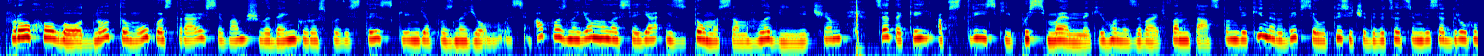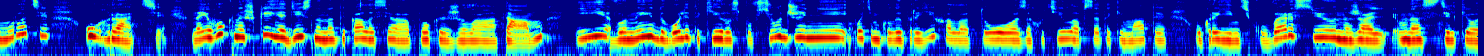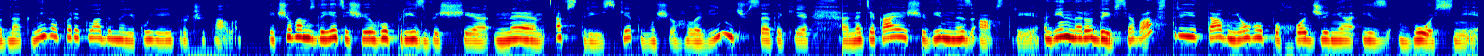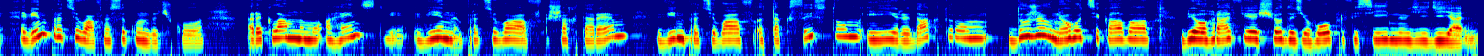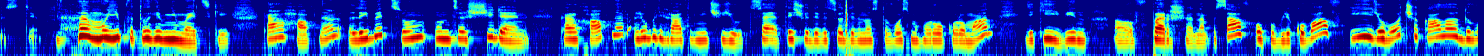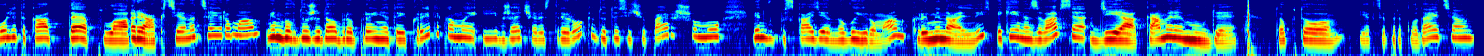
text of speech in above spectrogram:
прохолодно, тому постараюся вам швиденько розповісти, з ким я познайомилася. А познайомилася я із Томасом Главінічем. Це такий австрійський письменник, його називають фантастом, який народився у 1972 році у Граці. На його книжки я дійсно натикалася, поки жила там. І вони доволі такі розповсюджені. Потім, коли приїхала, то захотіла все-таки мати українську версію. На жаль, у нас тільки одна книга перекладена, яку я і прочитала. Якщо вам здається, що його прізвище не австрійське, тому що Главініч все-таки натякає, що він не з Австрії. Він народився в Австрії та в нього походження із Боснії. Він працював на секундочку рекламному агентстві. Він працював шахтарем, він працював таксистом і редактором. Дуже в нього цікава біографія щодо його професійної діяльності. Мої потуги в німецькій. Карл Хафнер zum Unterschieden. Карл Хафнер любить грати в нічию. Це 1998 року роман, який він е, вперше написав, опублікував, і його чекала доволі така тепла реакція на цей роман. Він був дуже добре прийнятий критиками, і вже через три роки, в 2001-му, він випускає новий роман кримінальний, який називався Дія Камере Муде. Тобто, як це перекладається?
